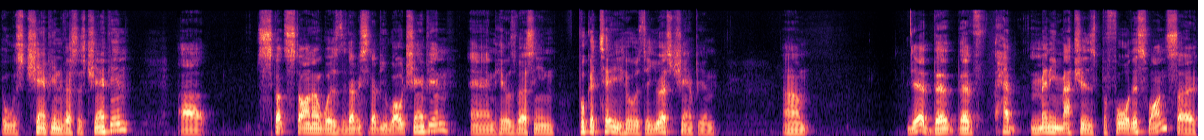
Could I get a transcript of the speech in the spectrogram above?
it was champion versus champion. Uh, Scott Steiner was the WCW World Champion, and he was versing Booker T, who was the US Champion. Um, yeah, they've had many matches before this one, so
